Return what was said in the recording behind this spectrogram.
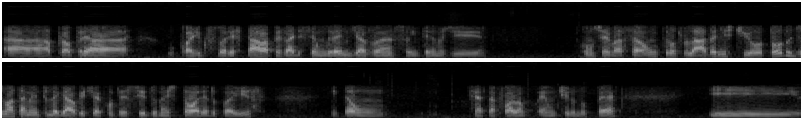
A própria o Código Florestal, apesar de ser um grande avanço em termos de conservação, por outro lado, anistiou todo o desmatamento legal que tinha acontecido na história do país. Então, certa forma, é um tiro no pé. E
